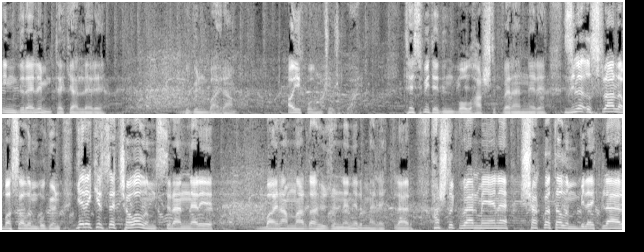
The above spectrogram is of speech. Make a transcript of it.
indirelim tekerleri. Bugün bayram. Ayık olun çocuklar. Tespit edin bol harçlık verenleri. Zile ısrarla basalım bugün. Gerekirse çalalım sirenleri. Bayramlarda hüzünlenir melekler. Haçlık vermeyene şaklatalım bilekler.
